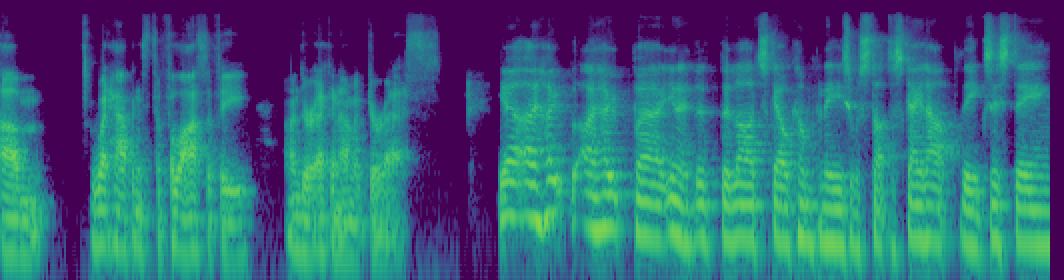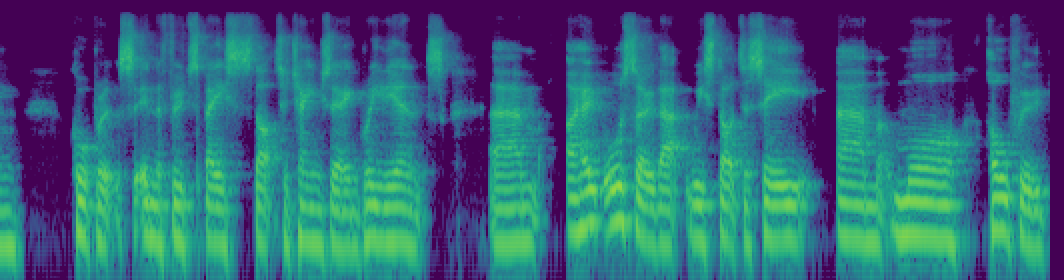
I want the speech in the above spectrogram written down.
um, what happens to philosophy under economic duress. Yeah, I hope I hope uh, you know the, the large scale companies will start to scale up. The existing corporates in the food space start to change their ingredients. Um, I hope also that we start to see um, more whole food,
